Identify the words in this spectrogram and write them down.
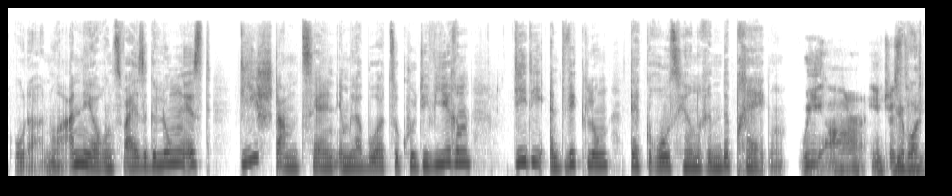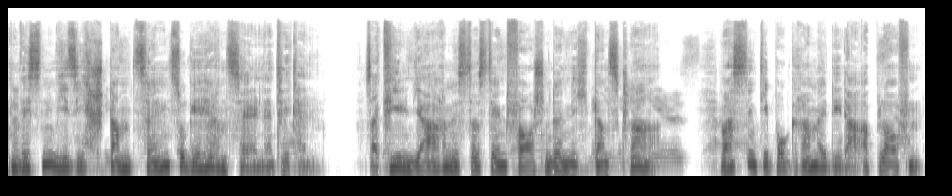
oder nur annäherungsweise gelungen ist, die Stammzellen im Labor zu kultivieren, die die Entwicklung der Großhirnrinde prägen. Wir wollten wissen, wie sich Stammzellen zu Gehirnzellen entwickeln. Seit vielen Jahren ist das den Forschenden nicht ganz klar. Was sind die Programme, die da ablaufen?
